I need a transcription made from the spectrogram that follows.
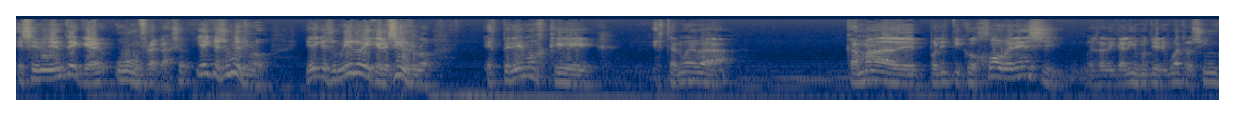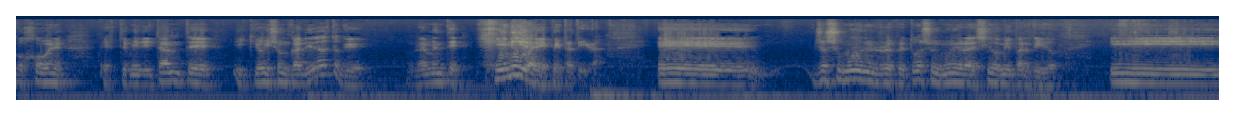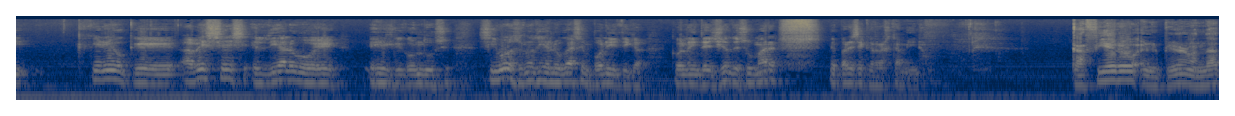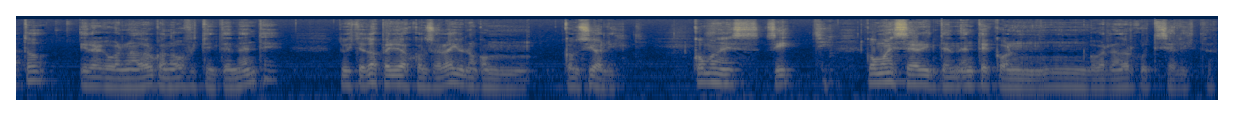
Es evidente que hubo un fracaso y hay que asumirlo, y hay que asumirlo y hay que decirlo. Esperemos que esta nueva camada de políticos jóvenes, el radicalismo tiene cuatro o cinco jóvenes este, militantes y que hoy son candidatos, que realmente genera expectativa. Eh, yo soy muy respetuoso y muy agradecido a mi partido. Y creo que a veces el diálogo es, es el que conduce. Si vos no dialogás en política con la intención de sumar, me parece que ras camino. Cafiero en el primer mandato era el gobernador cuando vos fuiste intendente. Tuviste dos periodos con Solá y uno con, con Scioli. ¿Cómo es, sí? Sí. ¿Cómo es ser intendente con un gobernador justicialista?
